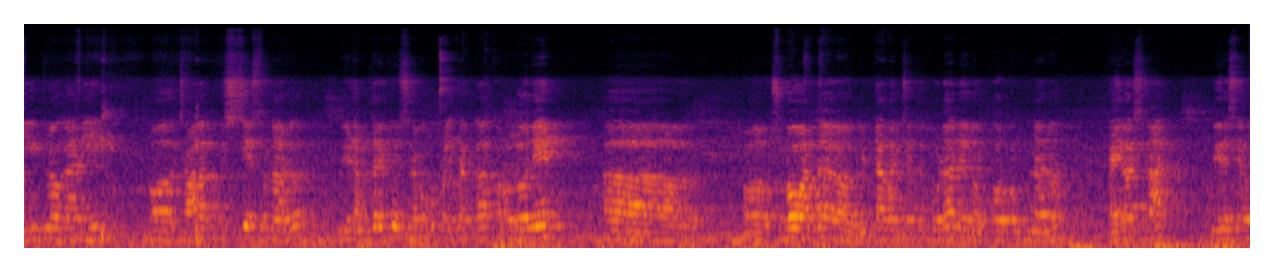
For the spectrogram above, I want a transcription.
దీంట్లో కానీ చాలా కృషి చేస్తున్నారు. వీళ్ళందరికీ శ్రమకు ఫలితంగా త్వరలోనే శుభవార్త వింటామని చెప్పి కూడా నేను కోరుకుంటున్నాను. కైలాస్ నాథ్ వీరసేవ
